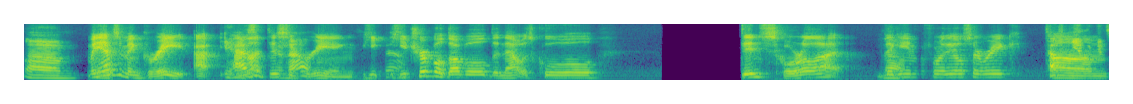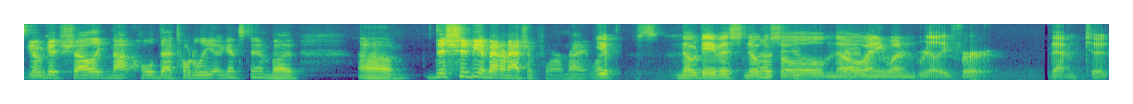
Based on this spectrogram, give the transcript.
Um, I mean, he hasn't been great. I, He I'm hasn't not disagreeing. He Yeah. he triple doubled, and that was cool. Didn't score a lot the No. game before the All Star break. tough game Um, against Jokic. Shall like not hold that totally against him, but um, this should be a better matchup for him, right? Like, Yep. No Davis, no No Gasol, no anyone really for them to.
